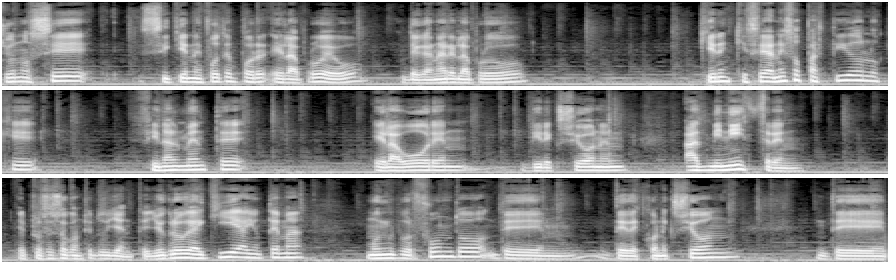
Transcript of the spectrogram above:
yo no sé si quienes voten por el apruebo, de ganar el apruebo, quieren que sean esos partidos los que finalmente elaboren, direccionen, administren el proceso constituyente. Yo creo que aquí hay un tema muy, muy profundo de, de desconexión, de,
